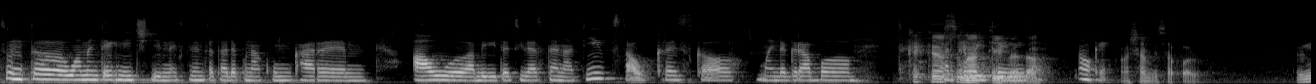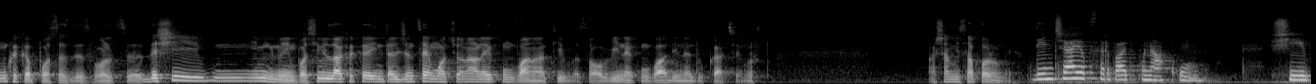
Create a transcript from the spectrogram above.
Sunt oameni tehnici din experiența ta de până acum care au abilitățile astea nativ sau crezi că mai degrabă Cred că sunt native, da. Ok. Așa mi s-a părut. Nu cred că poți să-ți dezvolți, deși nimic nu e imposibil, dar cred că inteligența emoțională e cumva nativă sau vine cumva din educație, nu știu. Așa mi s-a părut mie. Din ce ai observat până acum și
